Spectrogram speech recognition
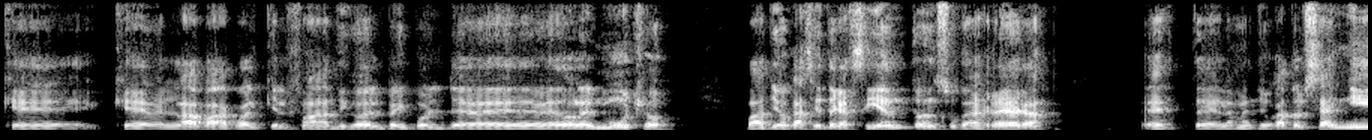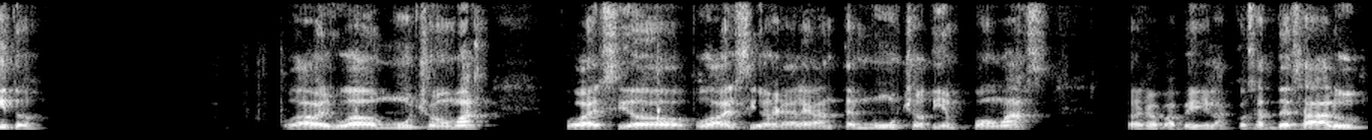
que, que, ¿verdad? Para cualquier fanático del béisbol debe, debe doler mucho. Batió casi 300 en su carrera. Este, le metió 14 añitos. Pudo haber jugado mucho más. Pudo haber sido, pudo haber sido relevante mucho tiempo más. Pero papi, las cosas de salud,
